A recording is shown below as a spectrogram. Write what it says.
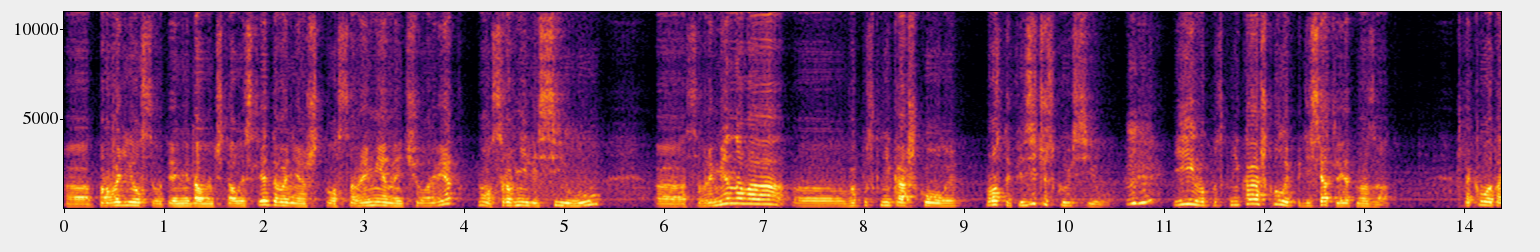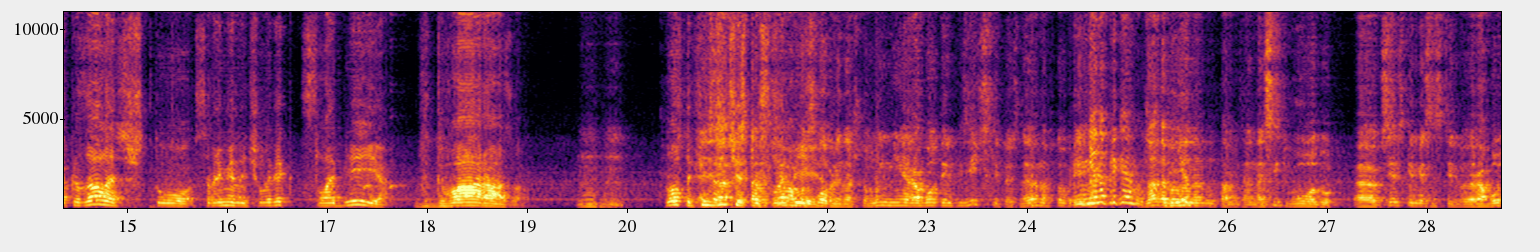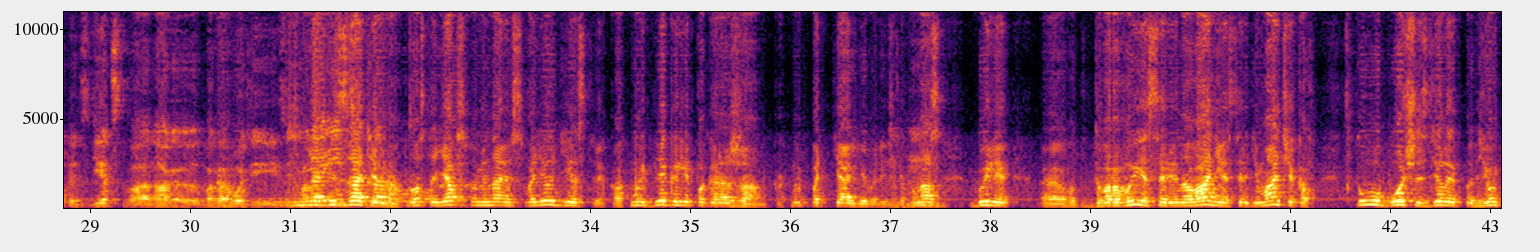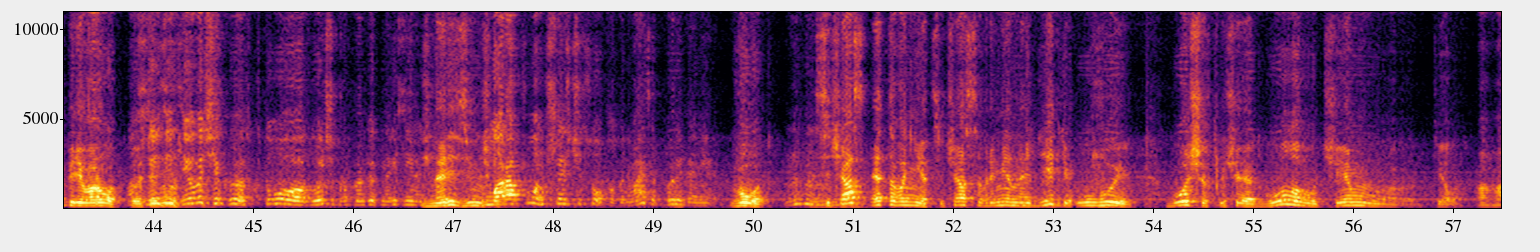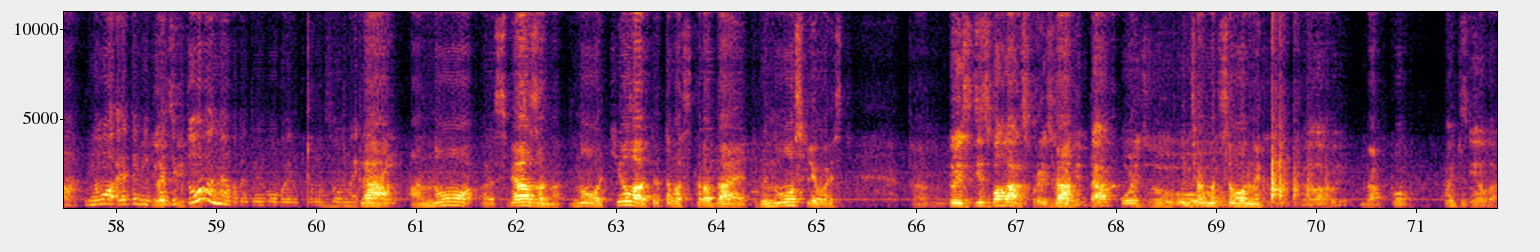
Э, Проводился, вот я недавно читал исследование, что современный человек, ну, сравнили силу э, современного э, выпускника школы, просто физическую силу, Мгм. и выпускника школы 50 лет назад. Так вот, оказалось, что современный человек слабее в два раза. Мгм. Просто Это- физически это, чем слабее. обусловлено, что мы не работаем физически, то есть, наверное, в то время... Не напрягаем. Надо было на- там, не знаю, носить воду, э, в сельской местности работать с детства на, ог- в огороде и Не заниматься. Доить обязательно. корову. Просто я вспоминаю свое детство, как мы бегали по гаражам, как мы подтягивались, как у нас были э, вот дворовые соревнования среди мальчиков, кто больше сделает подъем-переворот. А среди ну, девочек, э, кто дольше пропрыгает на резиночке. на резиночке. Марафон в 6 часов, вы понимаете, прыгание. Вот. Мгм. Сейчас этого нет. Сейчас современные дети, увы, больше включают голову, чем э, тело. Ага. Но это не Идет продиктовано вот этой новой информационной Да, эрой. оно э, связано, но тело от этого страдает. Выносливость. То есть дисбаланс происходит, да, в пользу Информационных. головы, Да, по, а головы.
